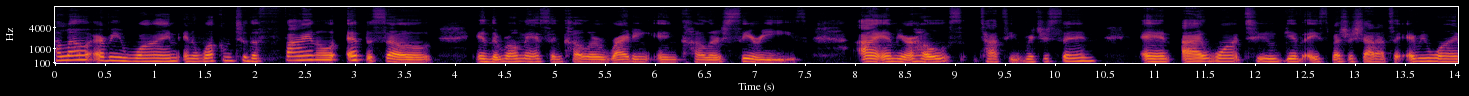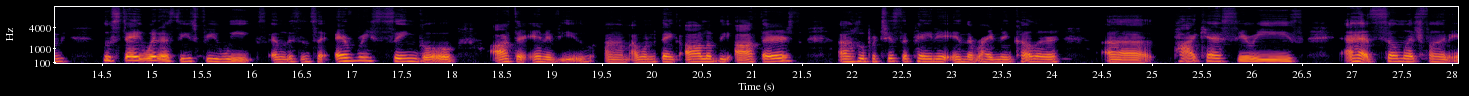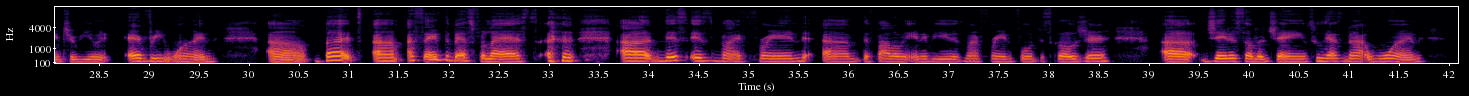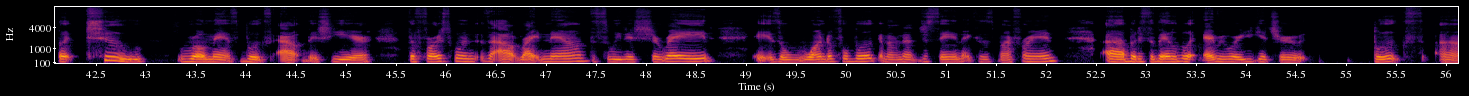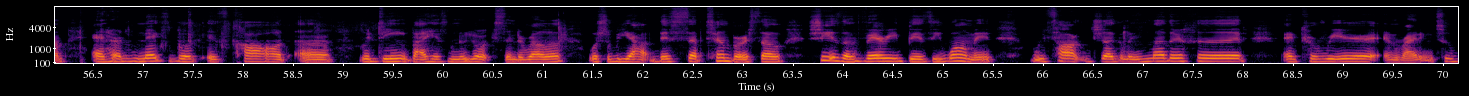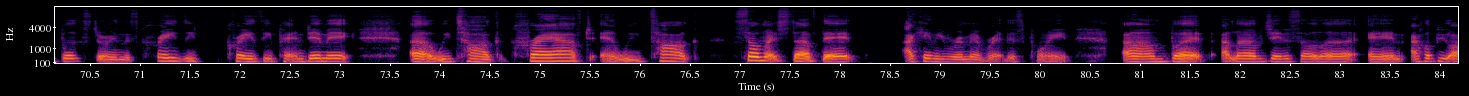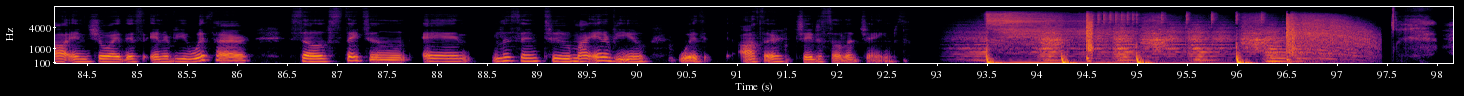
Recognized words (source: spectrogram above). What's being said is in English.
Hello, everyone, and welcome to the final episode in the Romance in Color Writing in Color series. I am your host, Tati Richardson, and I want to give a special shout out to everyone who stayed with us these few weeks and listened to every single author interview. Um, I want to thank all of the authors uh, who participated in the Writing in Color uh, podcast series. I had so much fun interviewing everyone. Um, but um, I saved the best for last. uh, this is my friend. Um, the following interview is my friend, full disclosure, uh, Jadesola James, who has not one, but two romance books out this year. The first one is out right now, The Sweetest Charade. It is a wonderful book, and I'm not just saying that because it's my friend, uh, but it's available everywhere you get your books. Um, and her next book is called uh, Redeemed by His New York Cinderella, which will be out this September. So she is a very busy woman. We talked juggling motherhood and career and writing two books during this crazy, crazy pandemic. Uh, we talk craft and we talk so much stuff that I can't even remember at this point. Um, but I love Jadesola, and I hope you all enjoy this interview with her. So stay tuned and listen to my interview with author Jadesola James.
